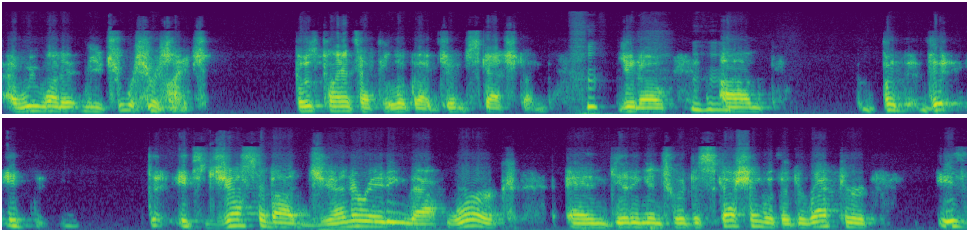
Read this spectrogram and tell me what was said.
and we wanted we were like, those plants have to look like Jim sketched them, you know. Mm-hmm. Um, but the, it it's just about generating that work and getting into a discussion with the director. Is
